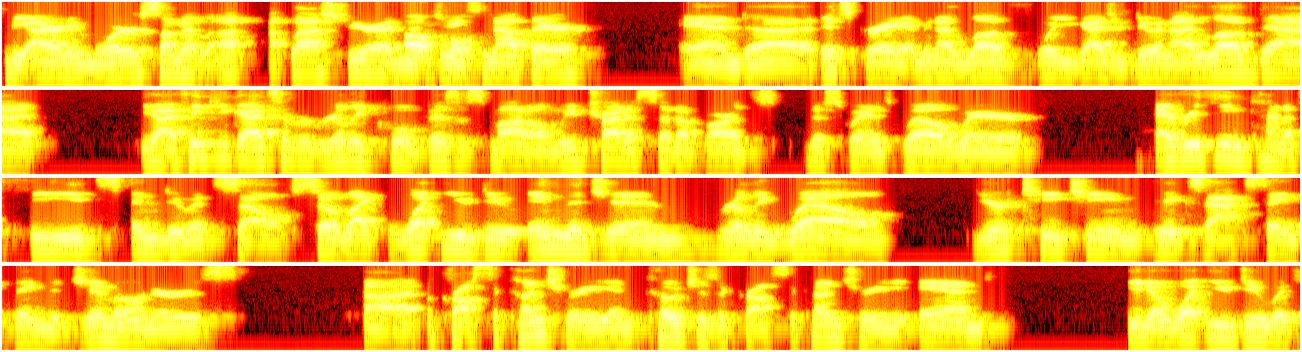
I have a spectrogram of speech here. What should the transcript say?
the Iron and Mortar Summit last year. I met oh, cool. Jason out there, and uh, it's great. I mean, I love what you guys are doing. I love that you know, I think you guys have a really cool business model, and we've tried to set up ours this way as well, where everything kind of feeds into itself. So, like what you do in the gym really well, you're teaching the exact same thing to gym owners uh, across the country and coaches across the country. And you know what you do with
